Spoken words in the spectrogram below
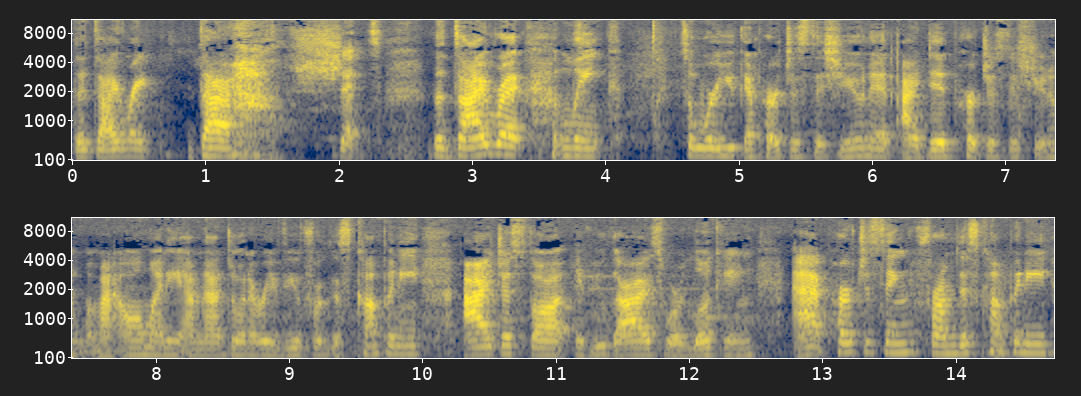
the direct, di shit, the direct link to where you can purchase this unit. I did purchase this unit with my own money. I'm not doing a review for this company. I just thought if you guys were looking at purchasing from this company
